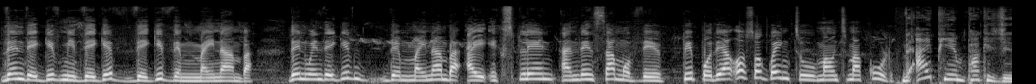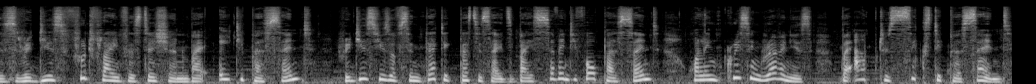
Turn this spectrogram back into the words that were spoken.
Then they give me they give they give them my number. Then when they give them my number, I explain, and then some of the people they are also going to Mount Makulu. The IPM packages reduce fruit fly infestation by 80%, reduce use of synthetic pesticides by 74%, while increasing revenues by up to 60%.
